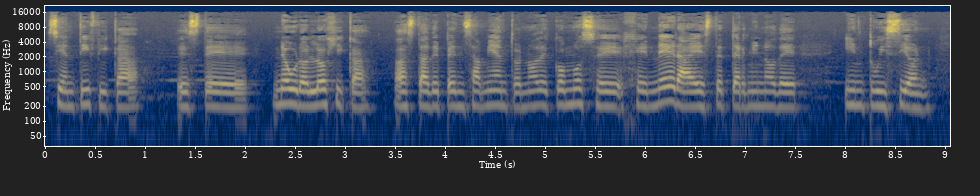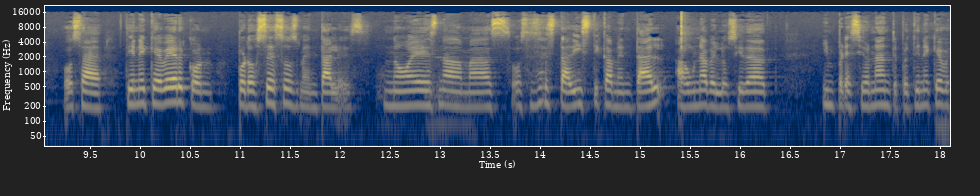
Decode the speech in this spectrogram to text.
científica, este, neurológica, hasta de pensamiento, ¿no? De cómo se genera este término de intuición. O sea, tiene que ver con procesos mentales. No es nada más, o sea, es estadística mental a una velocidad impresionante, pero tiene que,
